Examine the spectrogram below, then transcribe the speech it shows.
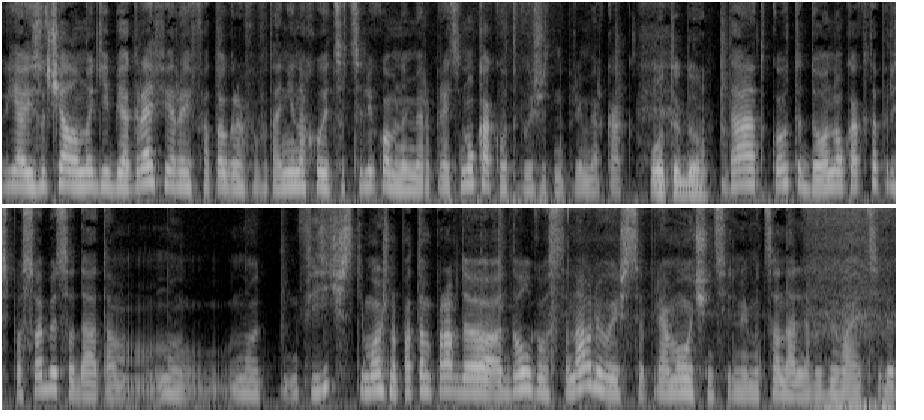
я изучала многие биографии рейв-фотографов, вот они находятся целиком на мероприятии. Ну, как вот выжить, например, как... От и до. Да, от от и до, ну, как-то приспособиться, да, там, ну, ну, физически можно, потом, правда, долго восстанавливаешься, прямо очень сильно эмоционально выбивает себя.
